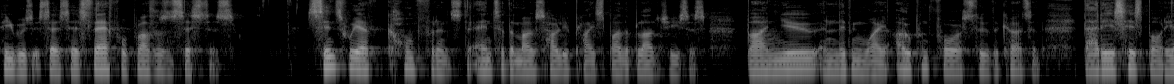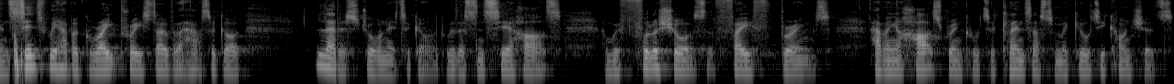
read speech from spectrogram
Hebrews, it says this, therefore, brothers and sisters, since we have confidence to enter the most holy place by the blood of Jesus, by a new and living way opened for us through the curtain, that is his body, and since we have a great priest over the house of God, let us draw near to God with a sincere hearts and with full assurance that faith brings, having a heart sprinkled to cleanse us from a guilty conscience,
